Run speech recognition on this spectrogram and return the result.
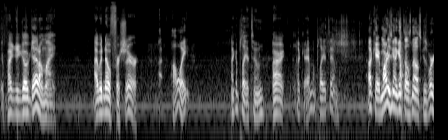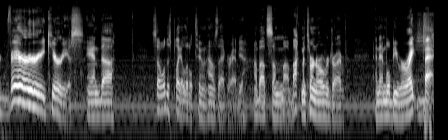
if I could go get them, I I would know for sure. I'll wait. I can play a tune. All right. Okay, I'm gonna play a tune. Okay, Marty's gonna get those notes because we're very curious, and uh, so we'll just play a little tune. How's that grab you? How about some uh, Bachman Turner Overdrive, and then we'll be right back.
